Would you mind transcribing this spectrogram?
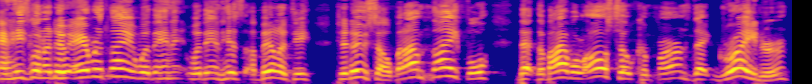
And he's going to do everything within, within his ability to do so. But I'm thankful that the Bible also confirms that greater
